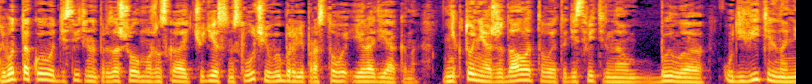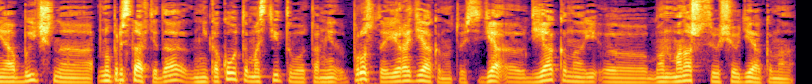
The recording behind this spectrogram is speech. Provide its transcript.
И вот такой вот действительно произошел, можно сказать, чудесный случай. Выбрали простого иеродиакона. Никто не ожидал этого. Это действительно было удивительно, необычно. Но представьте, да, не какого-то маститого, там, не, просто иеродиакона, то есть диакона, э, монашествующего диакона,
